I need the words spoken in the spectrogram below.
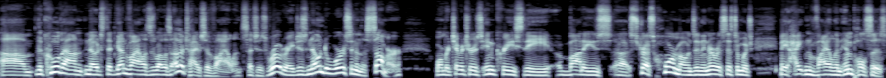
Um, the cooldown notes that gun violence, as well as other types of violence, such as road rage, is known to worsen in the summer. Warmer temperatures increase the body's uh, stress hormones in the nervous system, which may heighten violent impulses.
